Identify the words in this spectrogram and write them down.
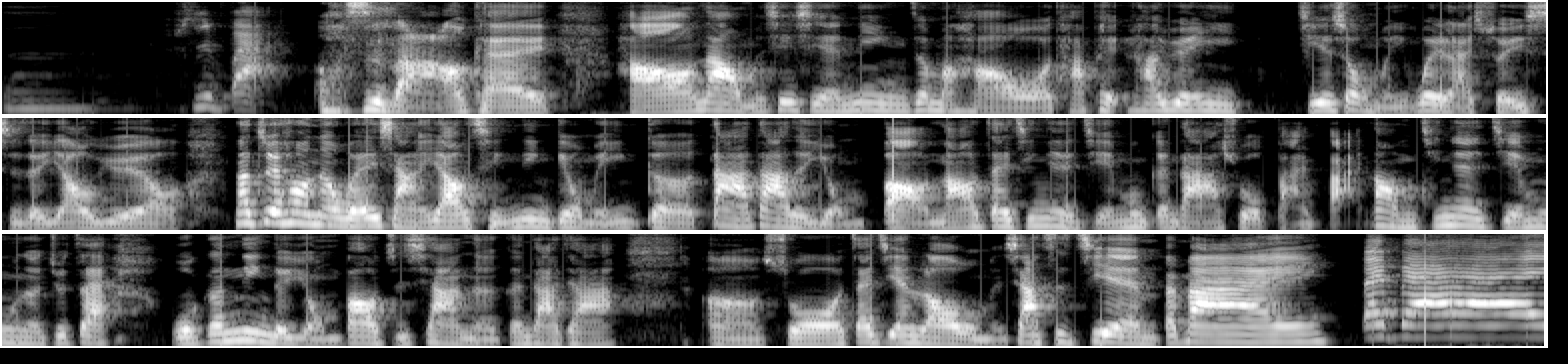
嗯，是吧？哦，是吧？OK，好，那我们谢谢宁这么好哦，他配他愿意接受我们未来随时的邀约哦。那最后呢，我也想邀请宁给我们一个大大的拥抱，然后在今天的节目跟大家说拜拜。那我们今天的节目呢，就在我跟宁的拥抱之下呢，跟大家。呃，说再见喽，我们下次见，拜拜，拜拜。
